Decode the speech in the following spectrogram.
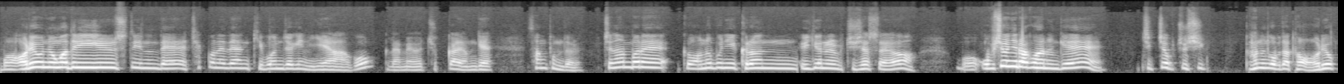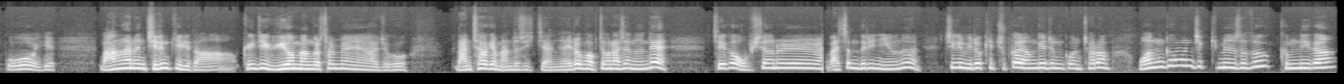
뭐 어려운 용어들일 수도 있는데 채권에 대한 기본적인 이해하고 그다음에 주가 연계 상품들 지난번에 그 어느 분이 그런 의견을 주셨어요. 뭐 옵션이라고 하는 게 직접 주식 하는 것보다 더 어렵고 이게 망하는 지름길이다. 굉장히 위험한 걸 설명해 가지고 난처하게 만들 수 있지 않냐 이런 걱정을 하셨는데 제가 옵션을 말씀드린 이유는 지금 이렇게 주가 연계증권처럼 원금은 지키면서도 금리가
